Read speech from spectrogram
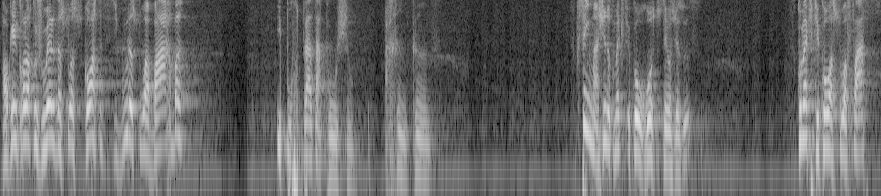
Alguém coloca o joelho das suas costas e segura a sua barba. E por trás a puxam, arrancando. Você imagina como é que ficou o rosto do Senhor Jesus? Como é que ficou a sua face,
